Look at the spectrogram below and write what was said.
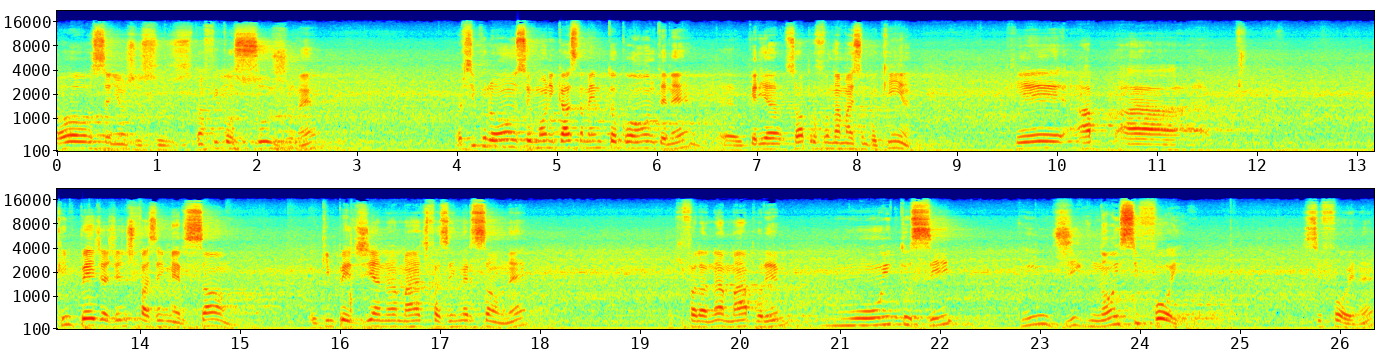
Oh Senhor Jesus, não fico sujo, né? Versículo 11, o Mônica também tocou ontem, né? Eu queria só aprofundar mais um pouquinho. Que a, a, o que impede a gente de fazer imersão, o que impedia Namá de fazer imersão, né? Aqui fala Namá, porém, muito se indignou e se foi. Se foi, né?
